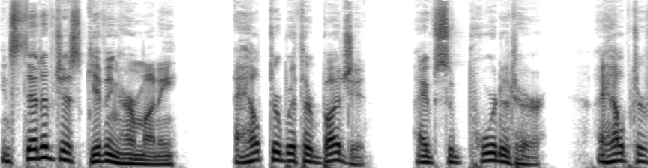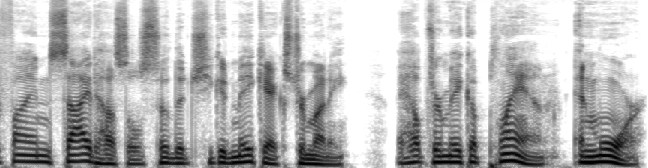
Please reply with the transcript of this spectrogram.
Instead of just giving her money, I helped her with her budget. I've supported her. I helped her find side hustles so that she could make extra money. I helped her make a plan and more.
